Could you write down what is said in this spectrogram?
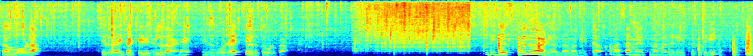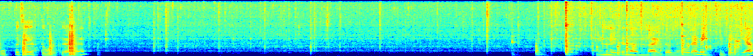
സവോള ചെറുതായി കട്ട് ചെയ്തിട്ടുള്ളതാണ്. ഇതും കൂടെ ചേർത്ത് കൊടുക്കാം. ഇത് ജസ്റ്റ് ഒന്ന് വാടി വന്നാൽ മതി കേട്ടോ ആ സമയത്ത് നമ്മൾ ഇതിലേക്ക് ഇത്തിരി ഉപ്പ് ചേർത്ത് കൊടുക്കുകയാണ്. എന്നിട്ട് നന്നായിട്ടൊന്നും കൂടെ മിക്സ് ചെയ്യാം.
